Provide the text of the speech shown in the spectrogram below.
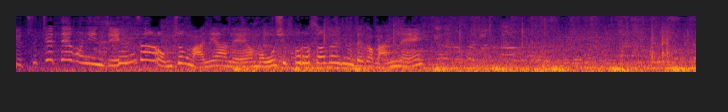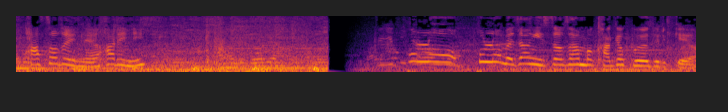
이게 축제 때문인지 행사를 엄청 많이 하네요. 뭐50% 써져 있는 데가 많네. 다 써져 있네요, 할인이. 여기 폴로, 폴로 매장이 있어서 한번 가격 보여드릴게요.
